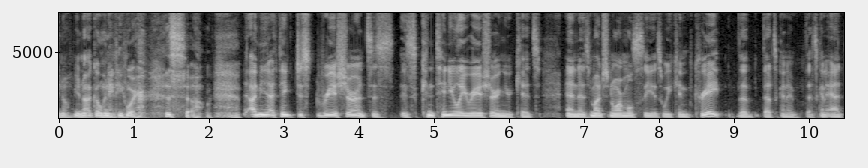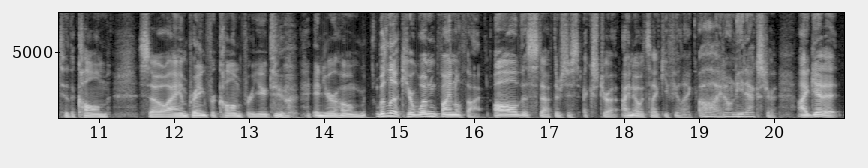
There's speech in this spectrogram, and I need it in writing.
you know you're not going anywhere. So i mean i think just reassurance is is continually reassuring your kids. And as much normalcy as we can create the that's going to that's to add to the calm. So i am praying for calm for you too in your home. But look here one final thought. All this stuff there's just extra. I know it's like you feel like oh i don't need extra. I get it.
